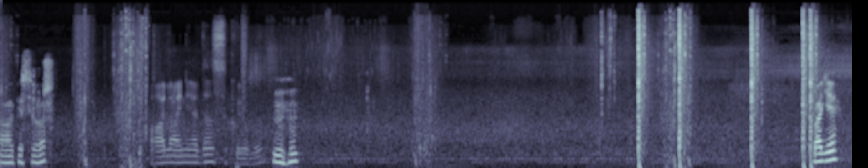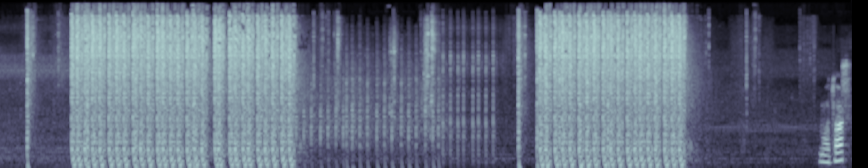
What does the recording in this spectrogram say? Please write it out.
AWP'si var. Hala aynı yerden sıkıyor bu. Hı hı. Buggy. Motor.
